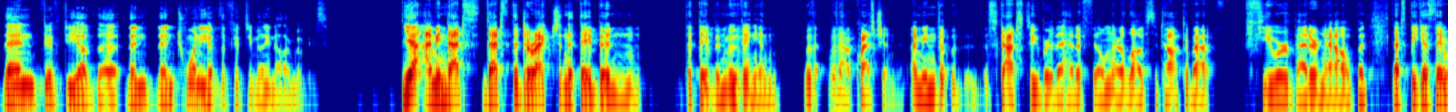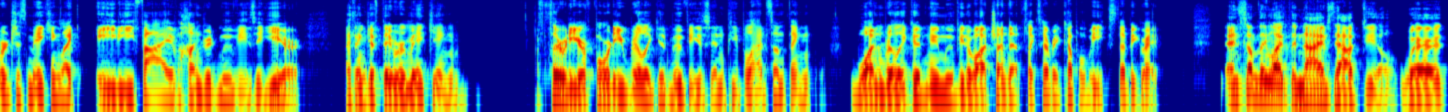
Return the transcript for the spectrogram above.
than fifty of the than than twenty of the fifty million dollar movies. Yeah, I mean that's that's the direction that they've been that they've been moving in with, without question. I mean, the, Scott Stuber, the head of film there, loves to talk about fewer better now, but that's because they were just making like 8,500 movies a year. I think if they were making 30 or 40 really good movies and people had something, one really good new movie to watch on Netflix every couple weeks, that'd be great. And something like the Knives Out deal, where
